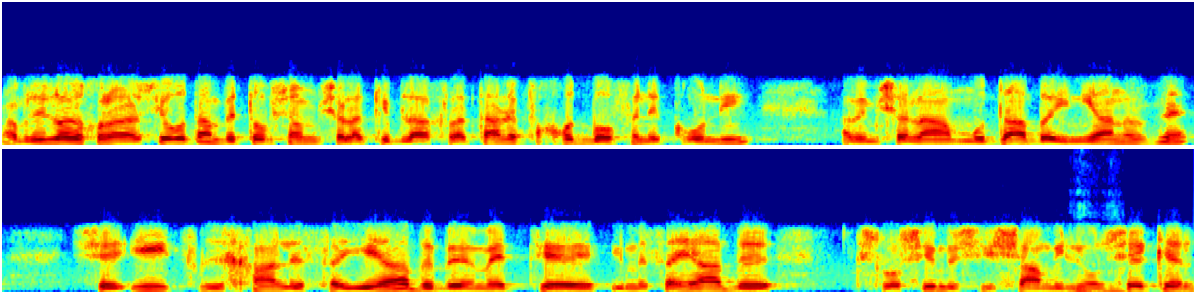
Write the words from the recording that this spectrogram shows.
אבל היא לא יכולה להשאיר אותם, וטוב שהממשלה קיבלה החלטה, לפחות באופן עקרוני, הממשלה מודה בעניין הזה שהיא צריכה לסייע, ובאמת אה, היא מסייעת ב-36 מיליון שקל,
